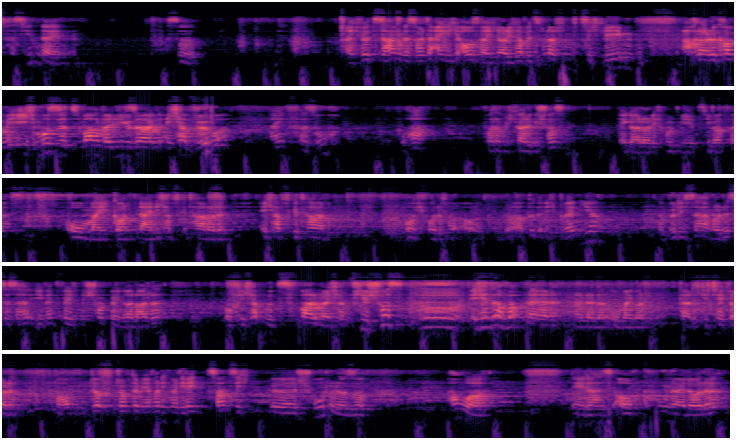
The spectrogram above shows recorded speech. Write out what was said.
Was passiert denn da hinten? Achso. Ich würde sagen, das sollte eigentlich ausreichen, Leute. Ich habe jetzt 150 Leben. Ach, Leute, komm, ich muss es jetzt machen, weil, wie gesagt, ich habe wirklich einen Versuch. Oha, Ford hat mich gerade geschossen. Egal, Leute, ich hole mir jetzt die Waffe. Oh mein Gott, nein, ich hab's getan, Leute. Ich hab's getan. Oh, ich wollte. Oh, bitte nicht brennen hier. Dann würde ich sagen, Leute, ist das eventuell eine Shotgun-Granate? Okay, ich habe nur zwei. Warte mal, ich habe vier Schuss. Ich hätte noch mal. Nein, nein, nein, nein, nein. Oh mein Gott. Gar nicht gecheckt, Leute. Warum droppt, er mir einfach nicht mal direkt 20 äh, Schrot oder so? Aua. Nee, das ist auch Kunai, Leute.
